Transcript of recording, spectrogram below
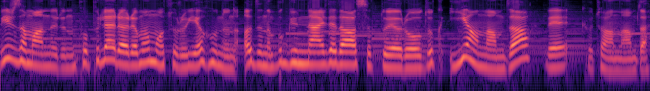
Bir zamanların popüler arama motoru Yahoo'nun adını bugünlerde daha sık duyar olduk. İyi anlamda ve kötü anlamda.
